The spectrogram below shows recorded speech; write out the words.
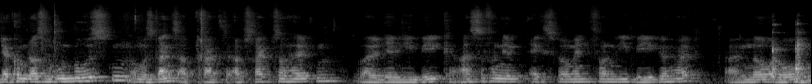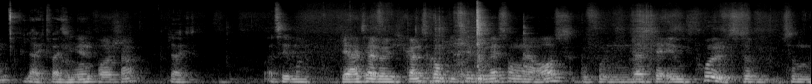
Der kommt aus dem Unbewussten, um es ganz abstrakt, abstrakt zu halten, weil der Libé, hast du von dem Experiment von Libé gehört? Einem Neurologen? Vielleicht, weiß ich nicht. Vielleicht. Erzähl mal. Der hat ja durch ganz komplizierte Messungen herausgefunden, dass der Impuls zum, zum,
